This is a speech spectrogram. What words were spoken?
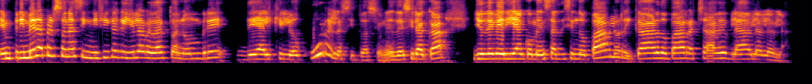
En primera persona significa que yo la redacto a nombre de al que le ocurre la situación. Es decir, acá yo debería comenzar diciendo Pablo, Ricardo, Parra, Chávez, bla, bla, bla, bla.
